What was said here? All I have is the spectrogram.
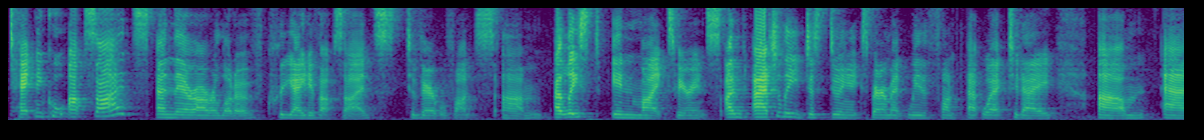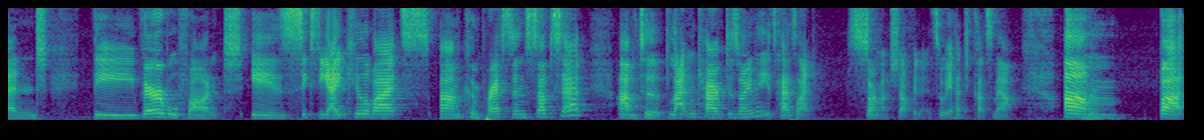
technical upsides and there are a lot of creative upsides to variable fonts. Um, at least in my experience, I'm actually just doing an experiment with font at work today, um, and the variable font is 68 kilobytes um, compressed and subset um, to Latin characters only. It has like so much stuff in it, so we had to cut some out. Um, yeah. But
